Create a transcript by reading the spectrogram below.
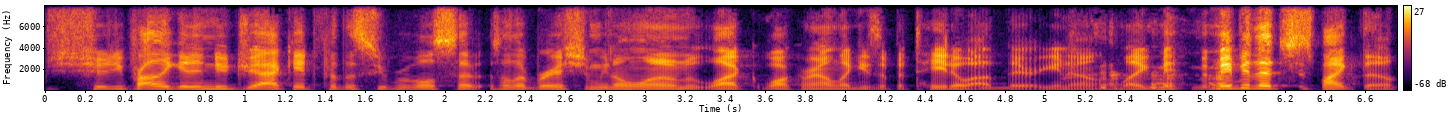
should he probably get a new jacket for the Super Bowl ce- celebration? We don't want to like walk around like he's a potato out there, you know. Like maybe that's just Mike though.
